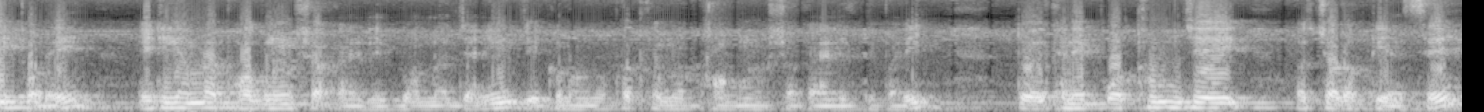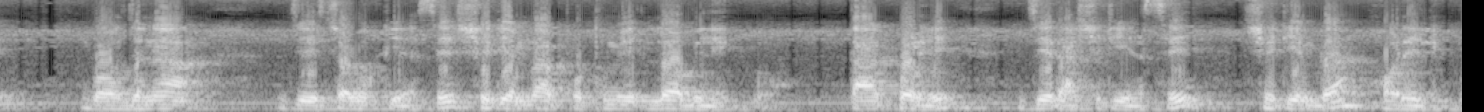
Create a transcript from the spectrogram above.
এরপরে এটিকে আমরা ভগ্নাংশ আকারে লিখব। আমরা জানি যে কোনো অনুপাতকে আমরা ভগ্নাংশ আকারে লিখতে পারি। তো এখানে প্রথম যে চলকটি আছে বা অজানা যে চলকটি আছে, সেটি আমরা প্রথমে লবে লিখব। তারপরে যে রাশিটি আছে, সেটি আমরা হরে লিখব।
